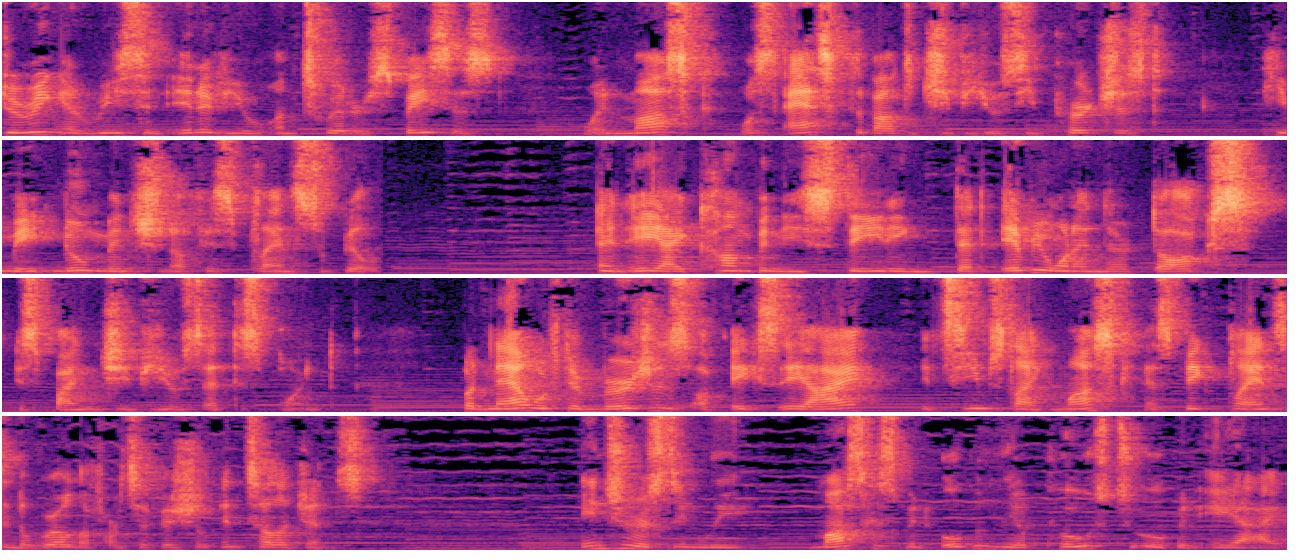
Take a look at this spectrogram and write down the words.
During a recent interview on Twitter Spaces, when Musk was asked about the GPUs he purchased, he made no mention of his plans to build an AI company stating that everyone and their dogs is buying GPUs at this point. But now, with the emergence of XAI, it seems like Musk has big plans in the world of artificial intelligence. Interestingly, Musk has been openly opposed to OpenAI,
